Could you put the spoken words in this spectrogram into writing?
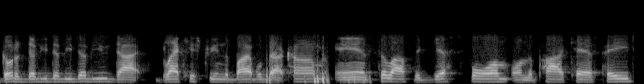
go to www.blackhistoryinthebible.com and fill out the guest form on the podcast page.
